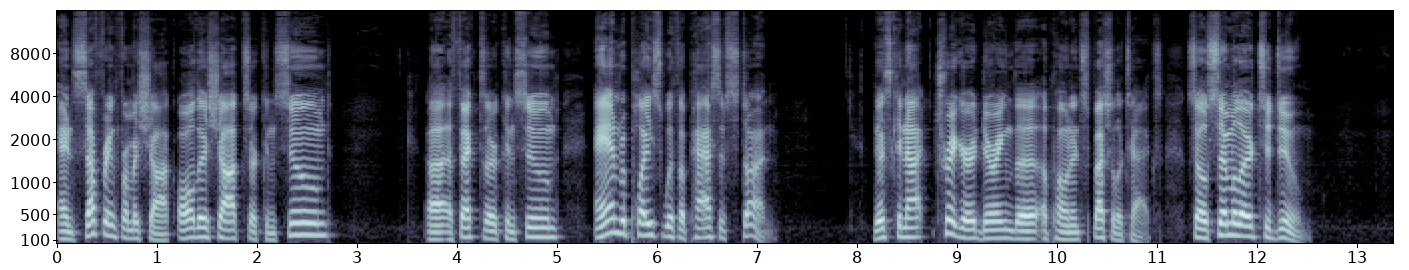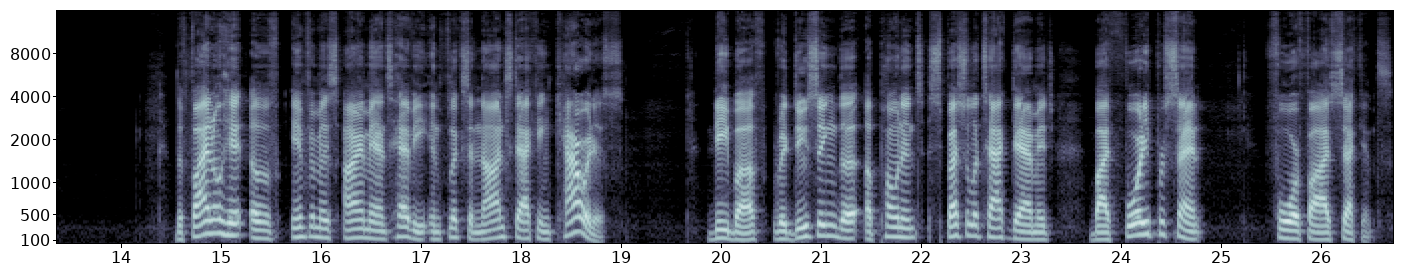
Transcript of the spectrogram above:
and suffering from a shock, all their shocks are consumed, uh, effects are consumed, and replaced with a passive stun. This cannot trigger during the opponent's special attacks. So, similar to Doom. The final hit of infamous Iron Man's Heavy inflicts a non stacking cowardice debuff, reducing the opponent's special attack damage by 40% for five seconds.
